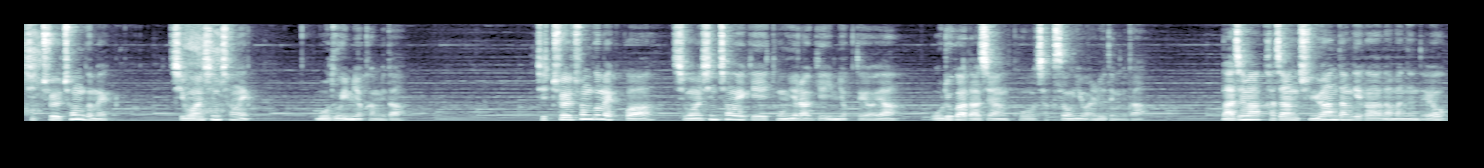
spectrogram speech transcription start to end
지출 총 금액, 지원 신청액 모두 입력합니다. 지출 총 금액과 지원 신청액이 동일하게 입력되어야 오류가 나지 않고 작성이 완료됩니다. 마지막 가장 중요한 단계가 남았는데요.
